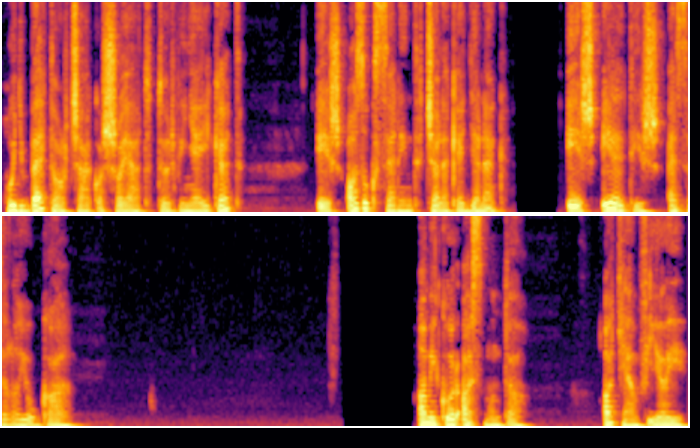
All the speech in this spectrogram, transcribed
hogy betartsák a saját törvényeiket, és azok szerint cselekedjenek, és élt is ezzel a joggal. Amikor azt mondta, atyám fiai,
